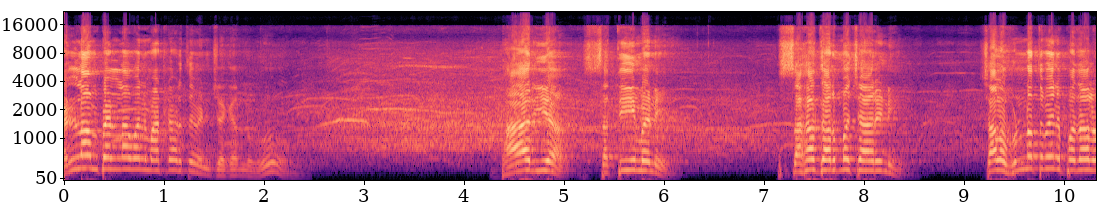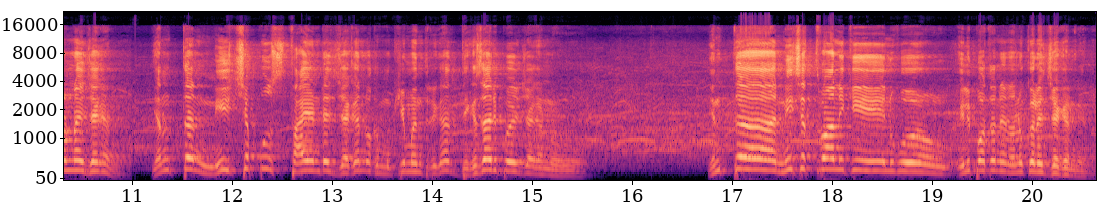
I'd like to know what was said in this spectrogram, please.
పెళ్ళాం పెళ్ళాం అని మాట్లాడతావేంటి జగన్ నువ్వు? భార్య సతీమణి సహధర్మచారిణి చాలా ఉన్నతమైన పదాలు ఉన్నాయి జగన్. ఎంత నీచపు స్థాయి అంటే జగన్ ఒక ముఖ్యమంత్రిగా దిగజారిపోయే జగన్ నువ్వు. ఇంత నీచత్వానికి నువ్వు వెళ్ళిపోతావు నేను అనుకోలేదు జగన్ నేను.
